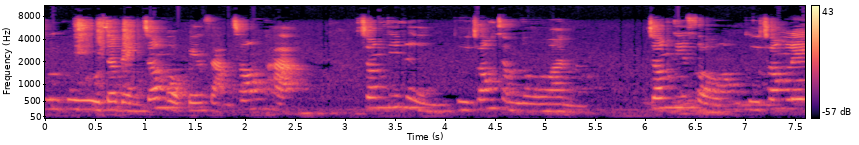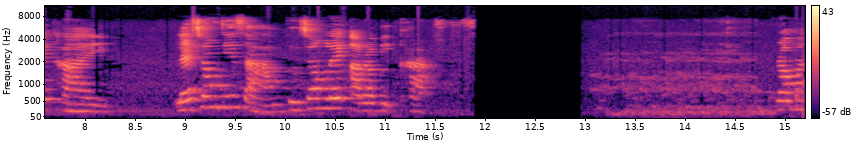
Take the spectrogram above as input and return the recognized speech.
คุณครูจะแบ่งช่องออกเป็นสามช่องค่ะ ช่องที่หนึ่งคือช่องจำนวน ช่องที่สองคือช่องเลขไทย และช่องที่สามคือช่องเลขอาราบิกค่ะ เรามา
